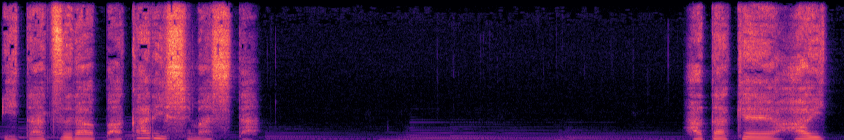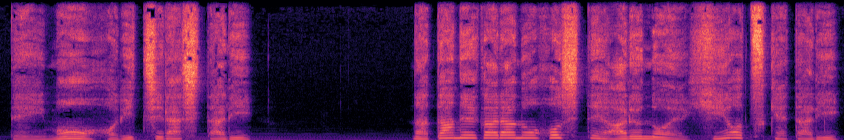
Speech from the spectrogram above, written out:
いたずらばかりしました。畑へ入って芋を掘り散らしたり、菜種柄の干してあるのへ火をつけたり、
